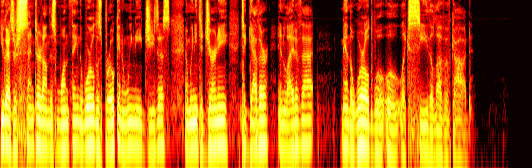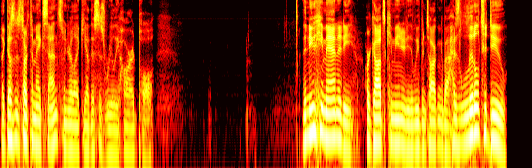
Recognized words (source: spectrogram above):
you guys are centered on this one thing. The world is broken and we need Jesus and we need to journey together in light of that. Man, the world will, will like see the love of God. Like, doesn't it start to make sense when you're like, yeah, this is really hard, Paul? The new humanity, or God's community that we've been talking about, has little to do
